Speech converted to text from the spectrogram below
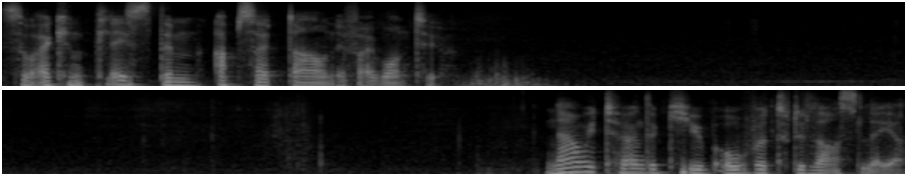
so I can place them upside down if I want to. Now we turn the cube over to the last layer.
